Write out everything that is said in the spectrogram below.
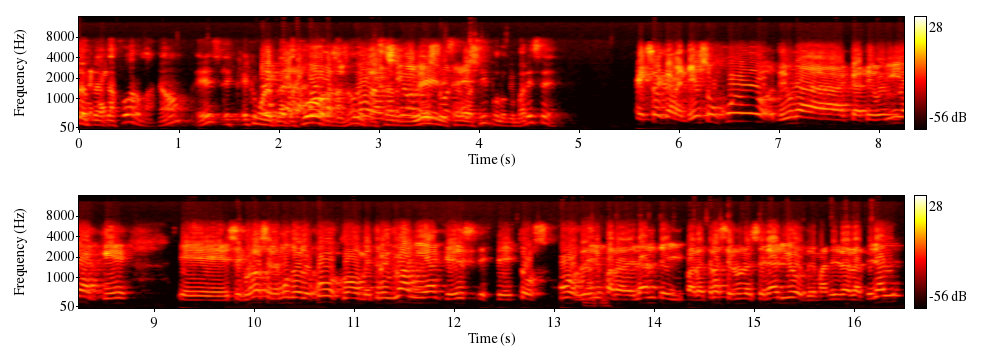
de plataformas, ¿no? Es, es, es como de plataformas, plataformas, ¿no? De pasar juego niveles, algo así, por lo que parece. Exactamente, es un juego de una categoría que eh, se conoce en el mundo de los juegos como Metroidvania, que es este, estos juegos de ir para adelante y para atrás en un escenario de manera lateral,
